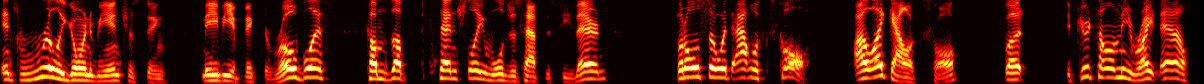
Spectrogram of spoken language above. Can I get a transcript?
It's really going to be interesting. Maybe if Victor Robles comes up potentially, we'll just have to see there. But also with Alex Call. I like Alex Call. But if you're telling me right now,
